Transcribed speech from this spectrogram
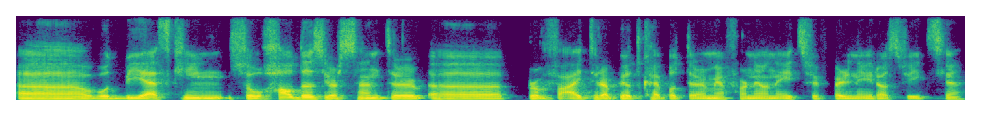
uh, would be asking, so how does your center uh, provide therapeutic hypothermia for neonates with perinatal asphyxia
